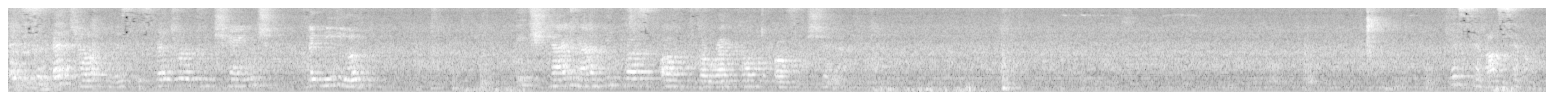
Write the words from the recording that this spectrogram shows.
It's better, yes, it's better to change the needle each time now because of the record of Schiller. Que sera sera.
